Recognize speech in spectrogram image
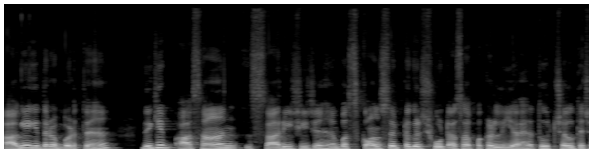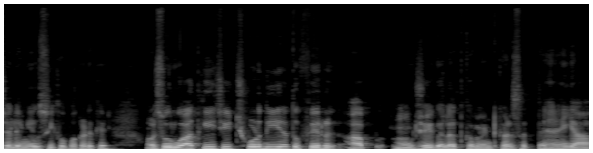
आगे की तरफ़ बढ़ते हैं। देखिए, आसान सारी चीज़ें हैं, बस कॉन्सेप्ट अगर छोटा सा पकड़ लिया है तो चलते चलेंगे उसी को पकड़ के। और शुरुआत की चीज़ छोड़ दी है तो फिर आप मुझे गलत कमेंट कर सकते हैं या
